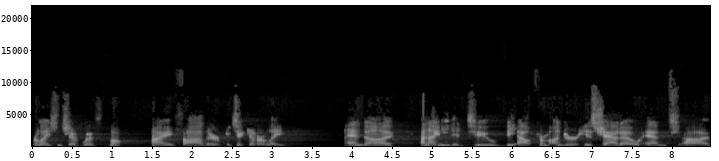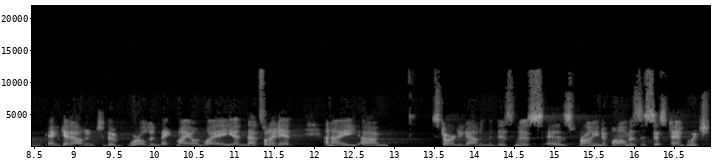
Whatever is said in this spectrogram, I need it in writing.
relationship with my father, particularly, and uh, and I needed to be out from under his shadow and uh, and get out into the world and make my own way, and that's what I did. And I um, started out in the business as Brian De Palma's assistant, which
